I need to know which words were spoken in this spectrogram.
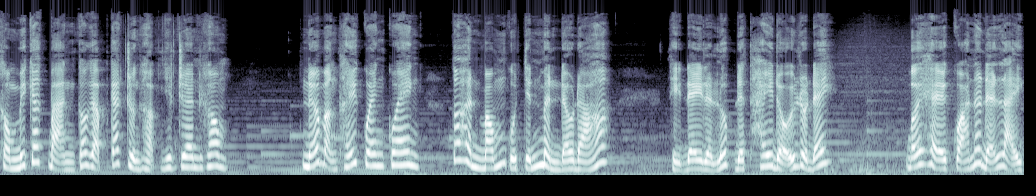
Không biết các bạn có gặp các trường hợp như trên không? Nếu bạn thấy quen quen, có hình bóng của chính mình đâu đó. Thì đây là lúc để thay đổi rồi đấy. Bởi hệ quả nó để lại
